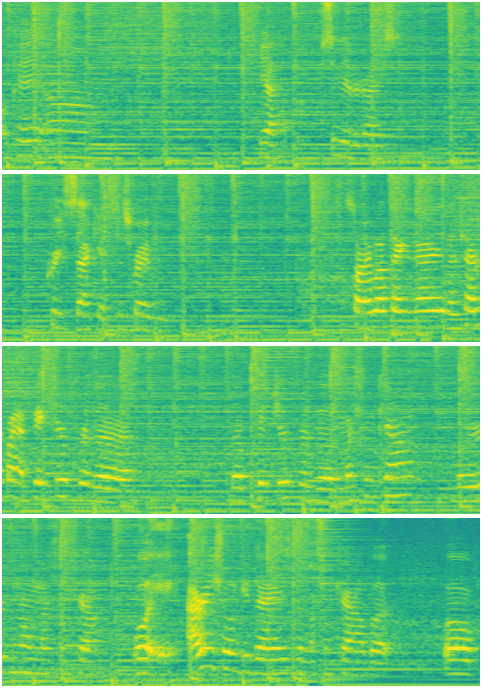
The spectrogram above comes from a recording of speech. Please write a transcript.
Okay, um, yeah, see you later, guys. Chris second, subscribe. Sorry about that, guys. I tried to find a picture for the the picture for the mushroom cow, mushroom. Well, I already showed you guys the mushroom cow, but, well,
